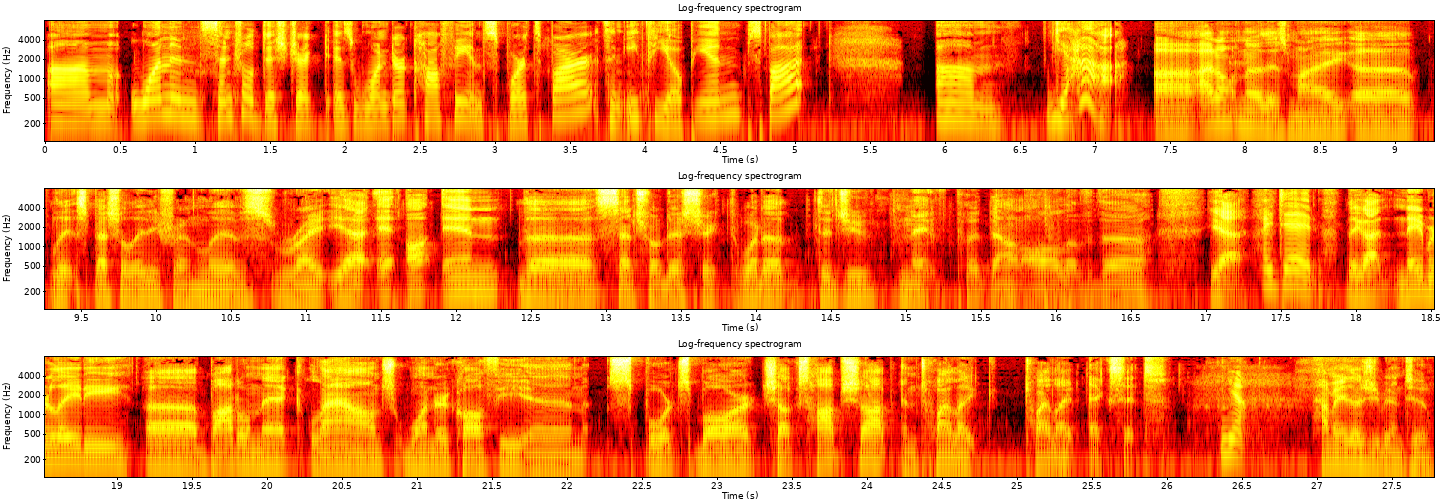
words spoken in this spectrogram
Um, one in Central District is Wonder Coffee and Sports Bar. It's an Ethiopian spot. Um, yeah. Uh, I don't know this. My uh, special lady friend lives right. Yeah, in, uh, in the Central District. What uh, did you na- put down? All of the. Yeah, I did. They got Neighbor Lady, uh, Bottleneck Lounge, Wonder Coffee and Sports Bar, Chuck's Hop Shop, and Twilight Twilight Exit. Yeah. How many of those you been to?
